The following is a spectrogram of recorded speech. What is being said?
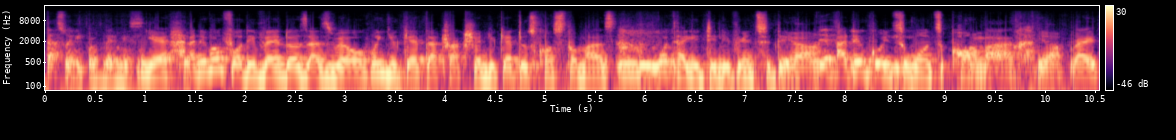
that's when the problem is. Yeah. and even for the vendors as well, when you get that traction, you get those customers. Mm. What are you delivering to them? Yeah. Are they going to want to come, Come back? back, yeah. Right.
